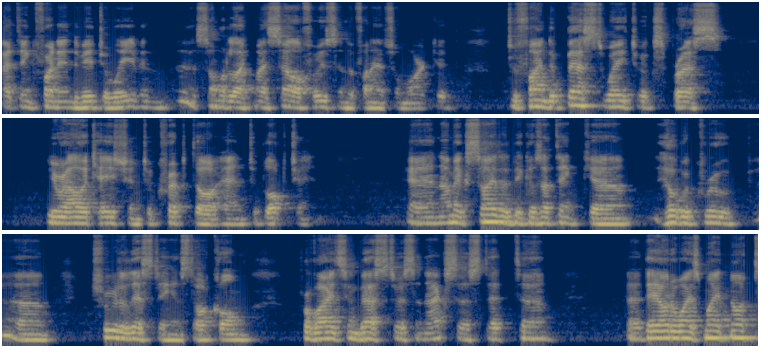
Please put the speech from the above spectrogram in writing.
I think, for an individual, even uh, someone like myself who is in the financial market, to find the best way to express your allocation to crypto and to blockchain. And I'm excited because I think uh, Hilbert Group, uh, through the listing in Stockholm, provides investors an access that uh, uh, they otherwise might not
